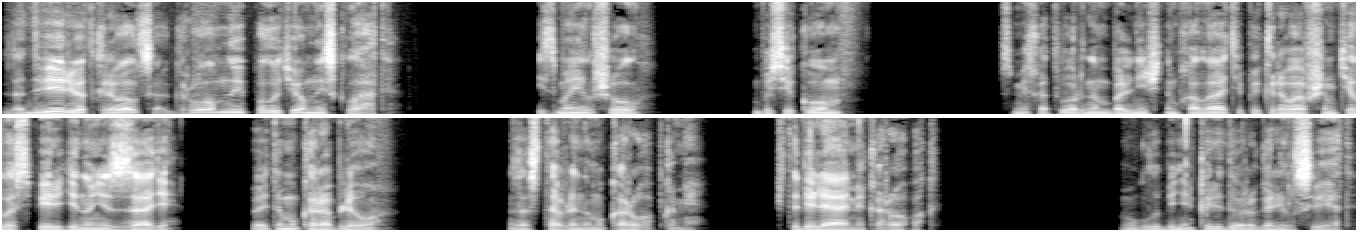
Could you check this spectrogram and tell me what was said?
За дверью открывался огромный полутемный склад. Измаил шел босиком в смехотворном больничном халате, прикрывавшем тело спереди, но не сзади, по этому кораблю, заставленному коробками, штабелями коробок. В глубине коридора горел свет.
